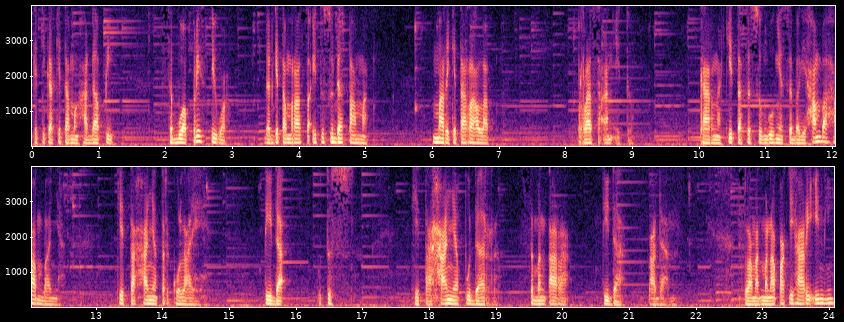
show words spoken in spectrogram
ketika kita menghadapi sebuah peristiwa dan kita merasa itu sudah tamat, mari kita ralat perasaan itu. Karena kita sesungguhnya sebagai hamba-hambanya, kita hanya terkulai, tidak utus. Kita hanya pudar, sementara tidak padam. Selamat menapaki hari ini,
